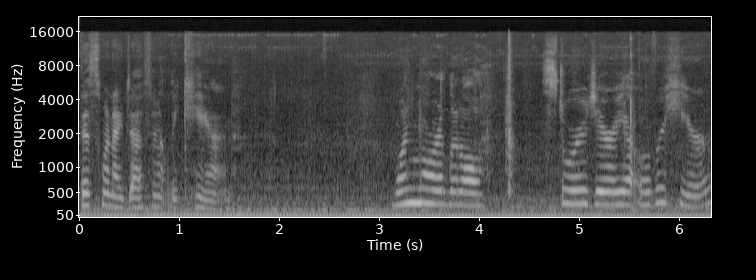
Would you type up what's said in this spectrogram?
this one I definitely can. One more little storage area over here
